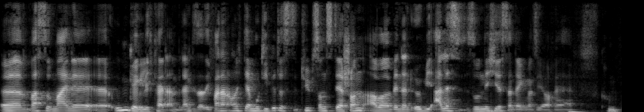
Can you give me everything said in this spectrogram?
äh, was so meine äh, Umgänglichkeit anbelangt. Also ich war dann auch nicht der motivierteste Typ, sonst der schon, aber wenn dann irgendwie alles so nicht ist, dann denkt man sich auch, ja, komm.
